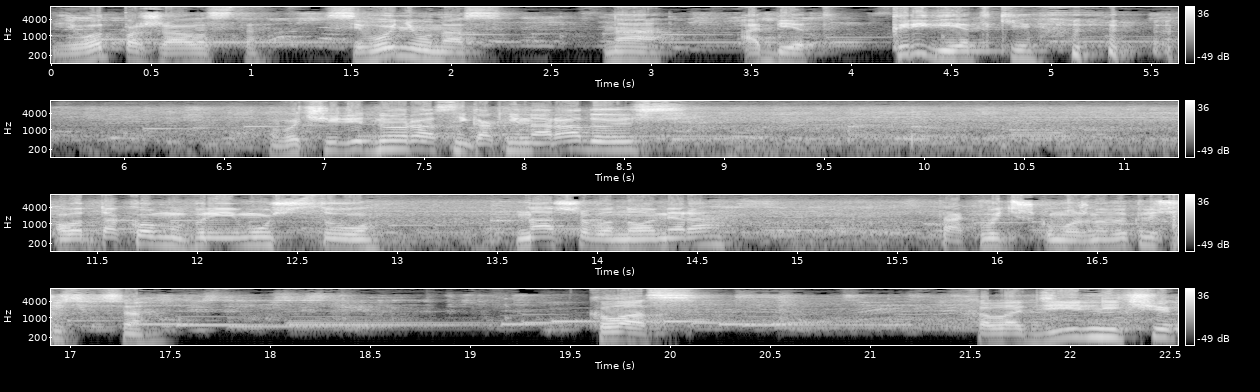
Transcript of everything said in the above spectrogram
И вот, пожалуйста, сегодня у нас на обед креветки. В очередной раз никак не нарадуюсь вот такому преимуществу нашего номера. Так, вытяжку можно выключить, все. Класс. Холодильничек.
